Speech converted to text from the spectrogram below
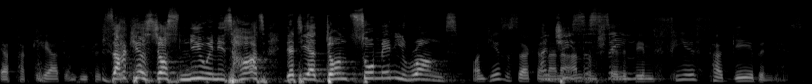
er verkehrt und wie viel Zacchaeus just knew in his heart that he had done so many wrongs. Und Jesus sagt an And einer Jesus anderen Stelle, wem viel vergeben ist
